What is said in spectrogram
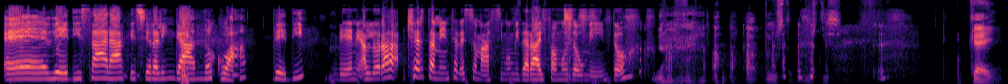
Eh, vedi, Sara, che c'era l'inganno qua, vedi? Bene, allora certamente adesso Massimo mi darà il famoso aumento. Giusto, giustissimo. Ok,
